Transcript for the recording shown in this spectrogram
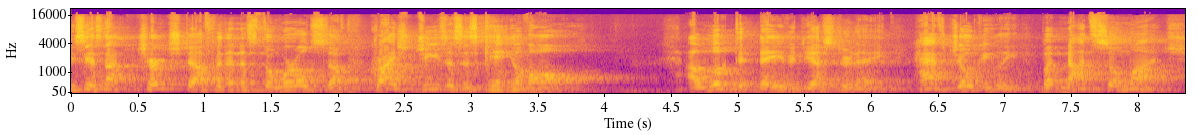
You see, it's not church stuff and then it's the world stuff. Christ Jesus is King of all. I looked at David yesterday, half jokingly, but not so much.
